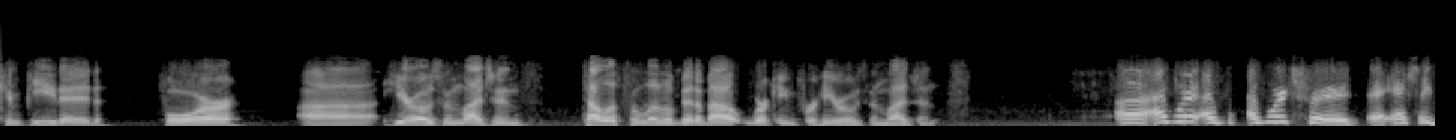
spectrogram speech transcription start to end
competed for uh, Heroes and Legends. Tell us a little bit about working for Heroes and Legends. Uh, I've worked. I've I've worked for uh, actually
